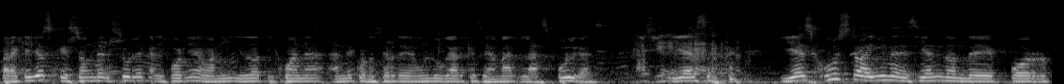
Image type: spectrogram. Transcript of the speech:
Para aquellos que son del sur de California o han ido a Tijuana, han de conocer de un lugar que se llama Las Pulgas. Y es, y es justo ahí, me decían, donde por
